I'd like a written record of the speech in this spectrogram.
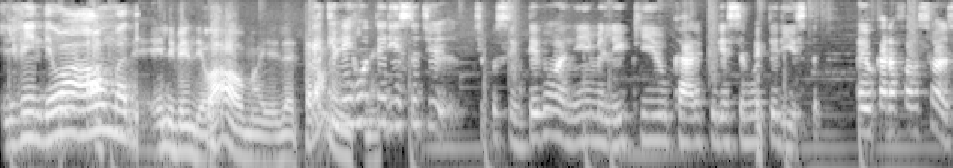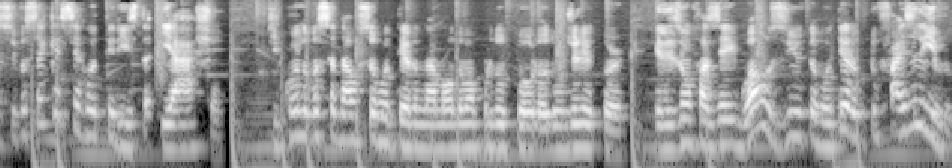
ele vendeu a alma dele. Ele vendeu a alma, literalmente. É que nem né? roteirista de. Tipo assim, teve um anime ali que o cara queria ser roteirista. Aí o cara fala assim: olha, se você quer ser roteirista e acha que quando você dá o seu roteiro na mão de uma produtora ou de um diretor, eles vão fazer igualzinho o teu roteiro, tu faz livro.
